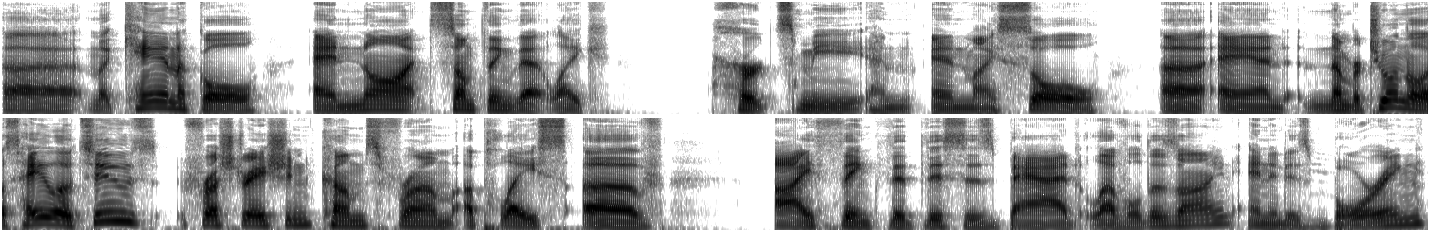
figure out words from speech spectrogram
uh, mechanical and not something that like hurts me and and my soul. Uh, and number two on the list, Halo 2's frustration comes from a place of I think that this is bad level design and it is boring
